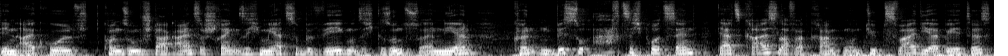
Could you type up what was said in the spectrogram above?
den Alkoholkonsum stark einzuschränken, sich mehr zu bewegen und sich gesund zu ernähren, könnten bis zu 80 Prozent der Herz-Kreislauf-Erkrankungen und Typ-2-Diabetes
